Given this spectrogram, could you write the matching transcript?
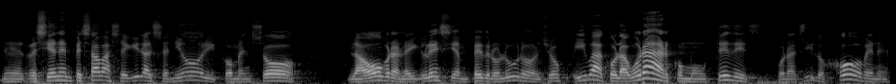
eh, recién empezaba a seguir al Señor y comenzó la obra, la iglesia en Pedro Luro, yo iba a colaborar como ustedes por allí, los jóvenes,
